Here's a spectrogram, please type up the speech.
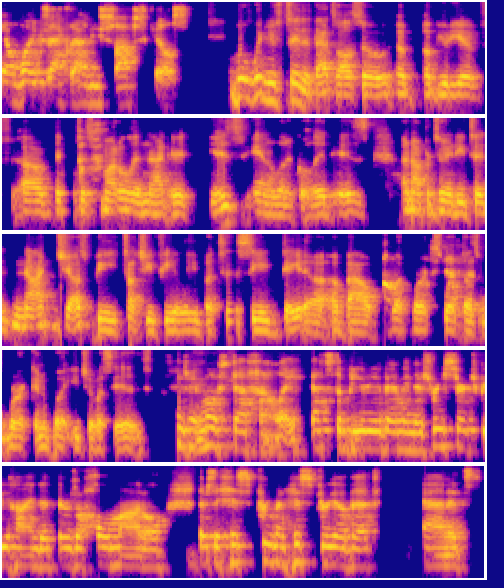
you know, what exactly are these soft skills? Well, wouldn't you say that that's also a, a beauty of uh, the disc model in that it is analytical? It is an opportunity to not just be touchy feely, but to see data about what works, what doesn't work, and what each of us is. Most definitely. That's the beauty of it. I mean, there's research behind it, there's a whole model, there's a his, proven history of it, and it's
